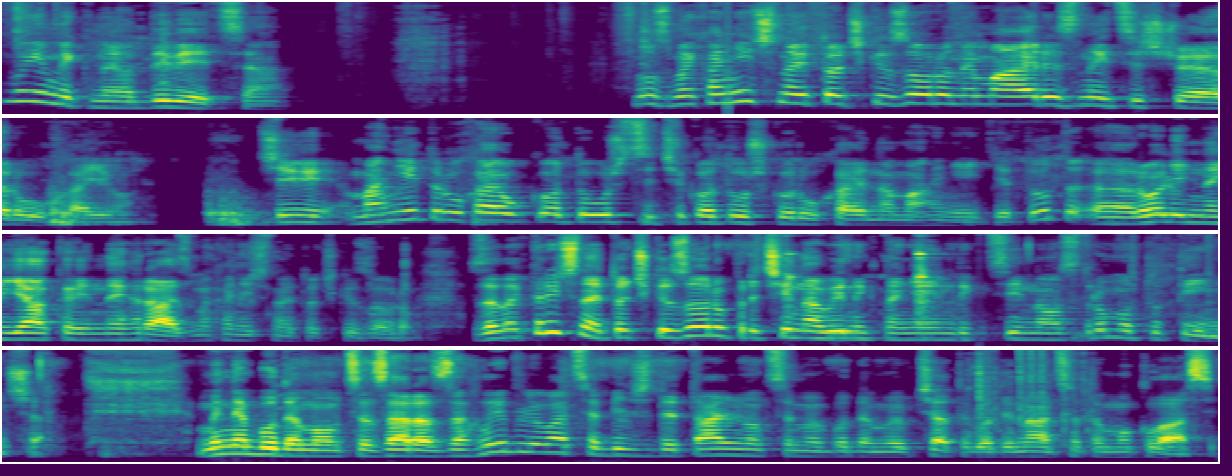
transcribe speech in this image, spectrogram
Виникне, от дивіться. Ну, з механічної точки зору немає різниці, що я рухаю. Чи магніт рухає в котушці, чи котушку рухає на магніті. Тут е, ролі ніякої не грає з механічної точки зору. З електричної точки зору причина виникнення індукційного струму тут інша. Ми не будемо в це зараз заглиблюватися, більш детально це ми будемо вивчати в 11 класі.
